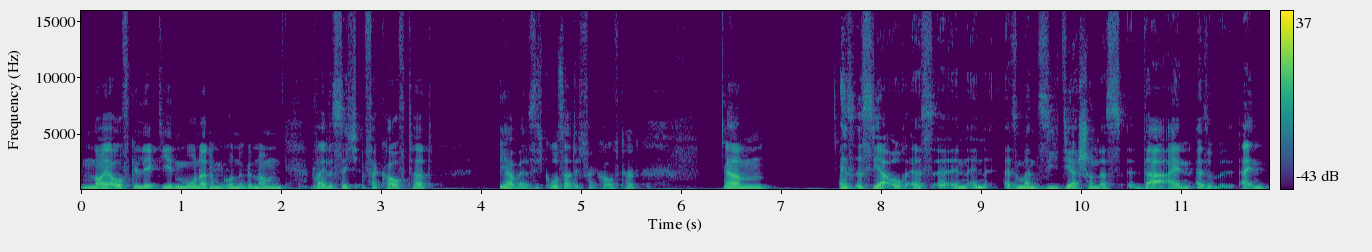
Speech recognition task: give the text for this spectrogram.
neu aufgelegt, jeden Monat im Grunde genommen, weil es sich verkauft hat. Ja, weil es sich großartig verkauft hat. Ähm, es ist ja auch, es, äh, in, in, also man sieht ja schon, dass da ein, also ein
